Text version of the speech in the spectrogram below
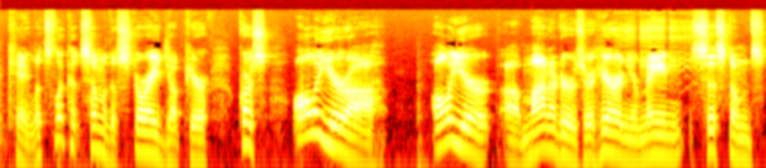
Okay, let's look at some of the storage up here. Of course, all of your uh, all of your uh, monitors are here in your main systems.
